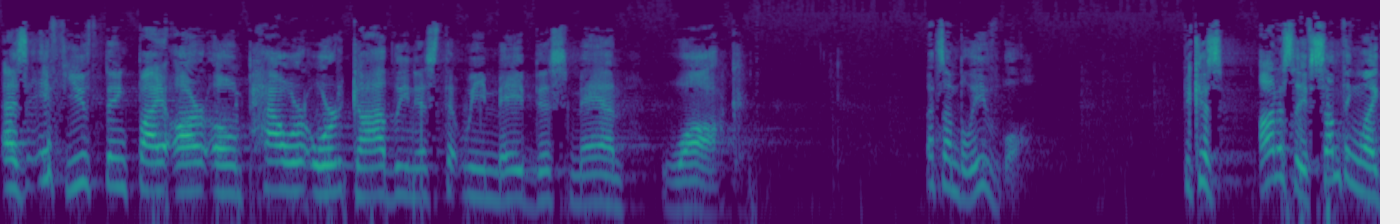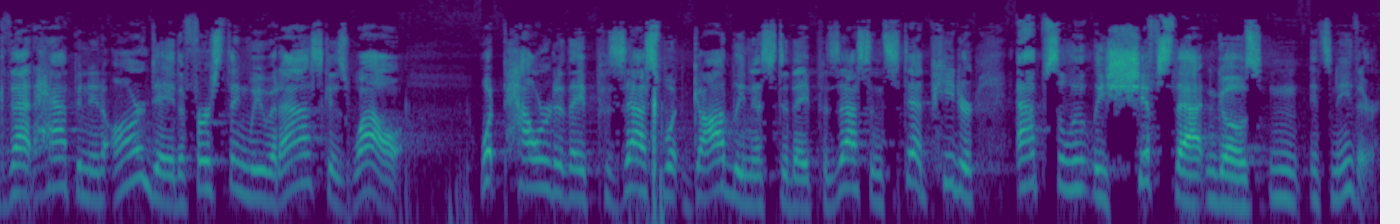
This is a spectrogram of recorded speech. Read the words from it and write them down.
As if you think by our own power or godliness that we made this man walk. That's unbelievable. Because honestly, if something like that happened in our day, the first thing we would ask is, wow, what power do they possess? What godliness do they possess? Instead, Peter absolutely shifts that and goes, mm, it's neither.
